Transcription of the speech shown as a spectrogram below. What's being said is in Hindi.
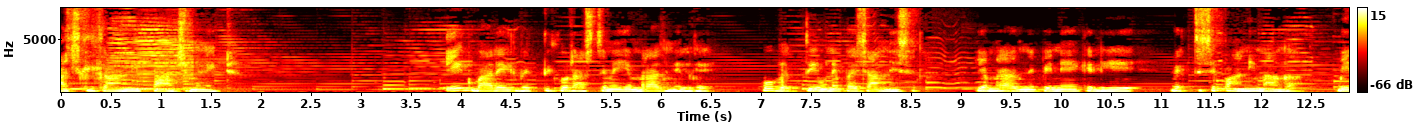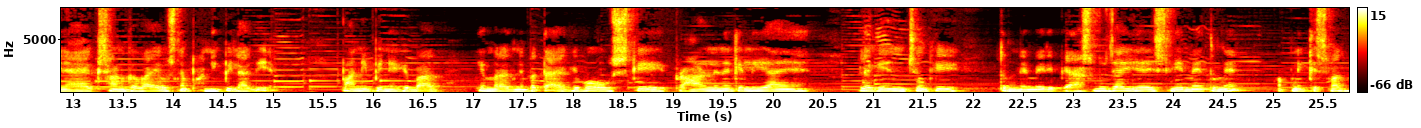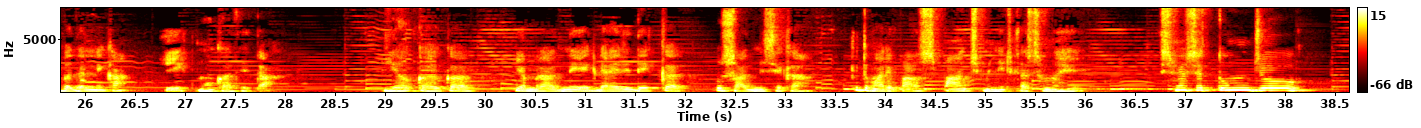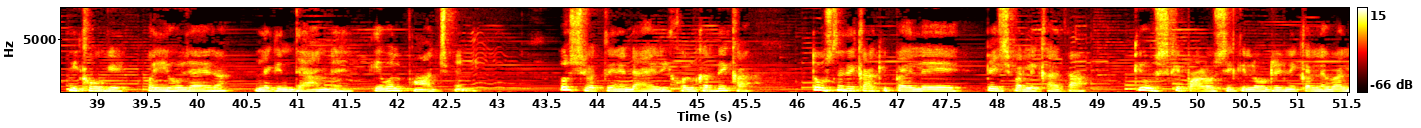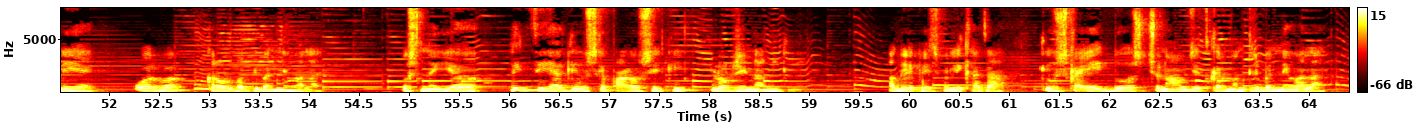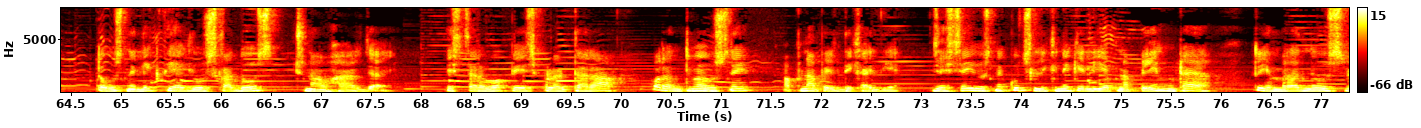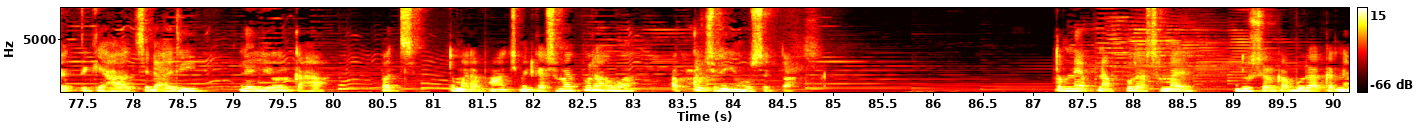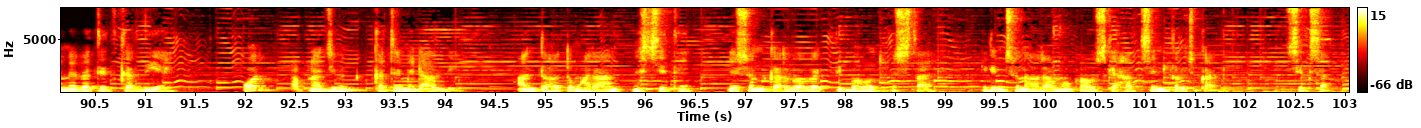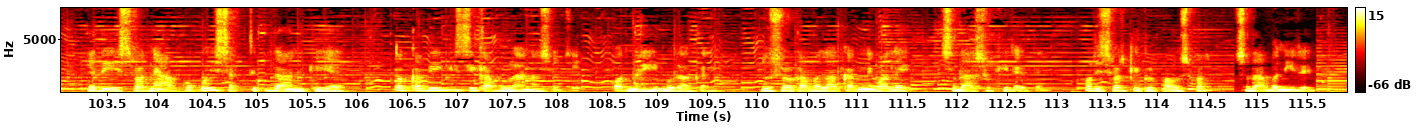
आज की कहानी पाँच मिनट। एक बार एक व्यक्ति को रास्ते में यमराज मिल गए। वो व्यक्ति उन्हें पहचान नहीं सका। यमराज ने पीने के लिए व्यक्ति से पानी मांगा। बिना एक क्षण गवाए उसने पानी पिला दिया। पानी पीने के बाद यमराज ने बताया कि वो उसके प्राण लेने के लिए आए हैं। लेकिन चूँकि तुमने मेरी प्यास बुझाई है, इसलिए मैं तुम्हें अपनी किस्मत बदलने का एक मौका देता हूँ। यह कहकर यमराज ने एक डायरी देखकर उस आदमी से कहा कि तुम्हारे पास पाँच मिनट का समय है। इसमें से तुम जो लिखोगे वही हो जाएगा, लेकिन ध्यान रहे, केवल पाँच मिनट। उस व्यक्ति ने डायरी खोलकर देखा तो उसने देखा कि पहले पेज पर लिखा था कि उसके पड़ोसी की लॉटरी निकलने वाली है और वह करोड़पति बनने वाला है। उसने यह लिख दिया कि उसके पड़ोसी की लॉटरी ना निकले। अगले पेज पर लिखा था कि उसका एक दोस्त चुनाव जीतकर मंत्री बनने वाला है। तो उसने लिख दिया कि उसका दोस्त चुनाव हार जाए। इस तरह वह पेज पलटता रहा और अंत में उसने अपना पेज दिखाई दिया। जैसे ही उसने कुछ लिखने के लिए अपना पेन उठाया तो यमराज ने उस व्यक्ति के हाथ से डायरी ले ली और कहा बच तुम्हारा पाँच मिनट का समय पूरा हुआ। अब कुछ नहीं हो सकता। तुमने अपना पूरा समय दूसरों का बुरा करने में व्यतीत कर दिया है और अपना जीवन खतरे में डाल दिया अंततः तुम्हारा अंत निश्चित है। यह सुनकर वह व्यक्ति बहुत पछता है, लेकिन सुनहरा मौका उसके हाथ से निकल चुका है। शिक्षा, यदि ईश्वर ने आपको कोई शक्ति प्रदान की है तो कभी किसी का बुरा न सोचे और न ही बुरा करें। दूसरों का भला करने वाले सदा सुखी रहते हैं और ईश्वर की कृपा उस पर सदा बनी रहती है।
